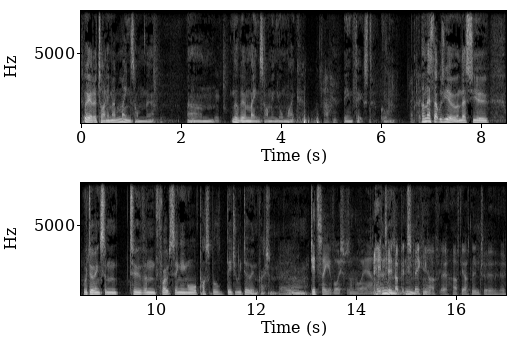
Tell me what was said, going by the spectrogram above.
So we had a tiny man mains hum there. Um, a little bit of mains hum in your mic being fixed, Gordon. Okay. Unless that was you, unless you were doing some Tuvan throat singing or possible didgeridoo impression. You did say your voice was on the way out. It is. I've been speaking after after the afternoon to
